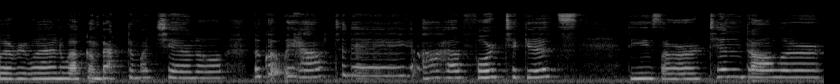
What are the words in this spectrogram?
everyone, welcome back to my channel. Look what we have today. I have four tickets. These are $10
